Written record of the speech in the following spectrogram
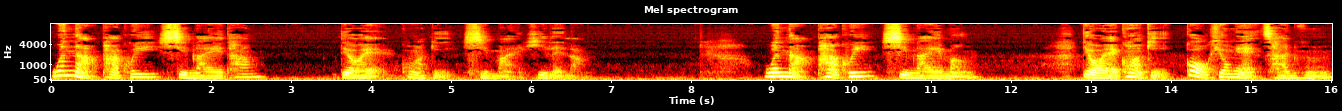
阮若拍开心内的窗，就会看见心爱迄个人。阮若拍开心内的门，就会看见。故乡的田园，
